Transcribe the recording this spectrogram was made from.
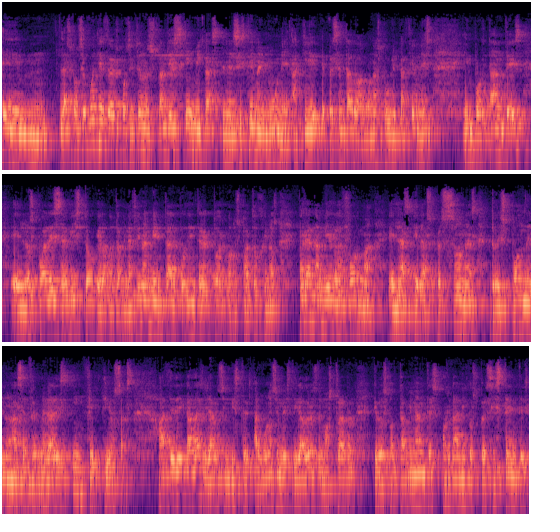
Em, las consecuencias de la exposición a sustancias químicas en el sistema inmune. Aquí he presentado algunas publicaciones importantes en los cuales se ha visto que la contaminación ambiental puede interactuar con los patógenos para cambiar la forma en la que las personas responden a las enfermedades infecciosas. Hace décadas ya algunos investigadores demostraron que los contaminantes orgánicos persistentes,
